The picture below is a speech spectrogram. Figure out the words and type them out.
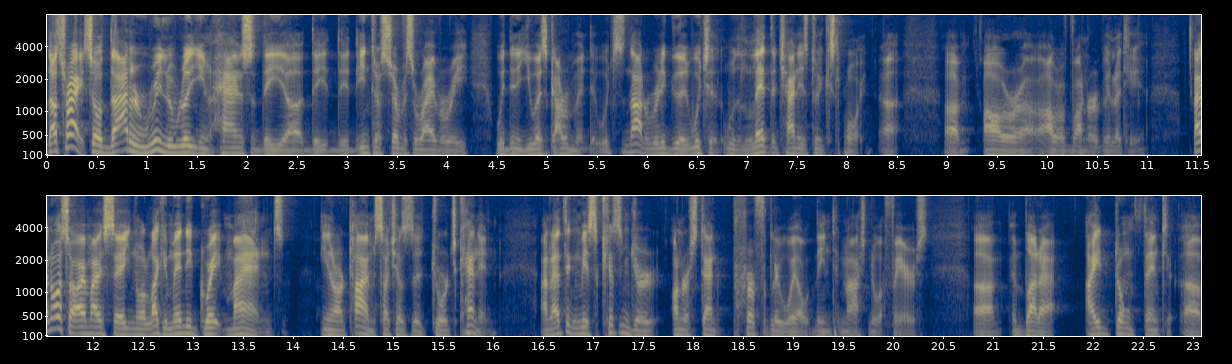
That's right. So that really, really enhanced the, uh, the, the inter-service rivalry within the U.S. government, which is not really good, which would lead the Chinese to exploit uh, um, our our vulnerability. And also, I might say, you know, like many great minds in our time, such as George Kennan, and I think Mr. Kissinger understands perfectly well the international affairs. Uh, but uh, I don't think uh,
